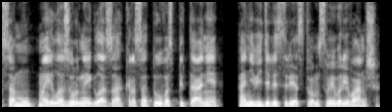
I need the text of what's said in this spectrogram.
саму, мои лазурные глаза, красоту, воспитание они видели средством своего реванша.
